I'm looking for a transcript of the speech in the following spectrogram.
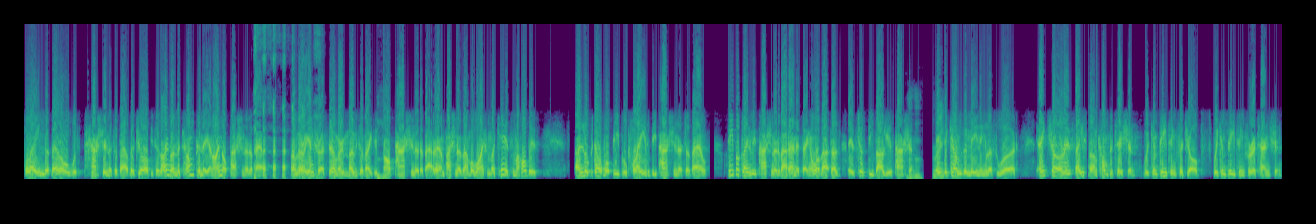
claim that they're always passionate about the job? He says, I run the company and I'm not passionate about it. I'm very interested, I'm very motivated, mm-hmm. not passionate about it. I'm passionate about my wife and my kids and my hobbies. I looked up what people claim to be passionate about. People claim to be passionate about anything, and what that does is just devalues passion. Mm-hmm. Right. It becomes a meaningless word. HR is based on competition. We're competing for jobs. We're competing for attention.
